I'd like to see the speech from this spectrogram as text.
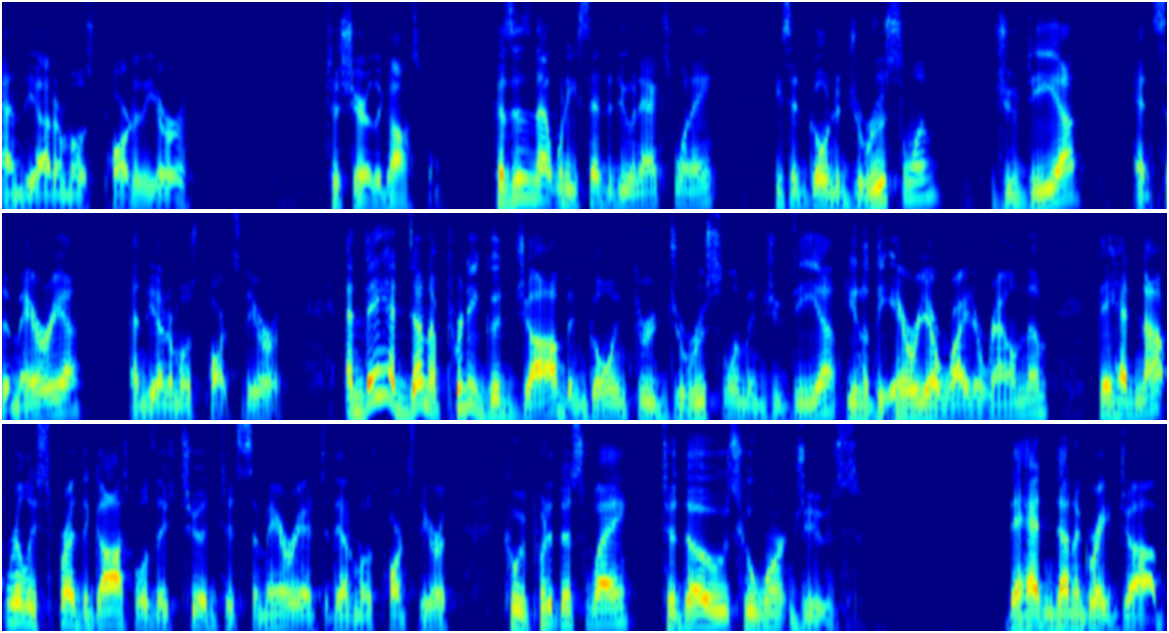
and the uttermost part of the earth to share the gospel. Because isn't that what he said to do in Acts 1 8? He said, Go into Jerusalem, Judea, and Samaria, and the uttermost parts of the earth. And they had done a pretty good job in going through Jerusalem and Judea, you know, the area right around them. They had not really spread the gospel as they should to Samaria, to the uttermost parts of the earth. Could we put it this way? To those who weren't Jews. They hadn't done a great job.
